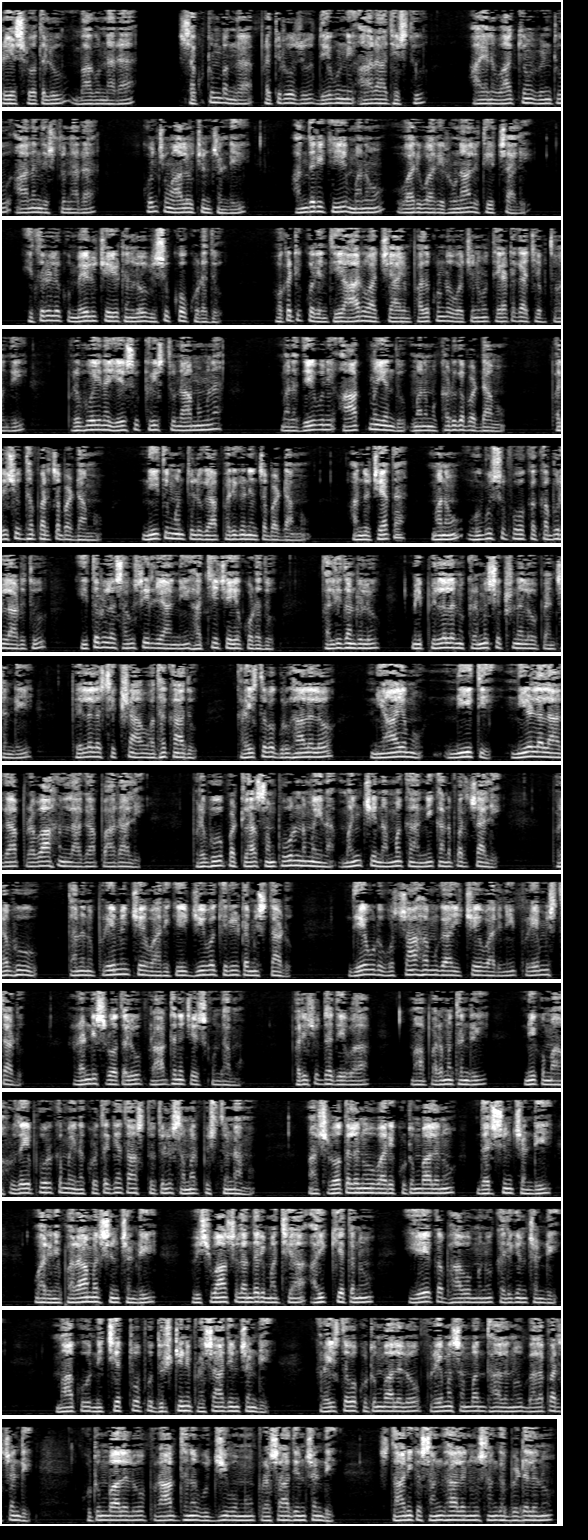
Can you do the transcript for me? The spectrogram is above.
ప్రియ శ్రోతలు బాగున్నారా? సకుటుంబంగా ప్రతిరోజు దేవుణ్ణి ఆరాధిస్తూ ఆయన వాక్యం వింటూ ఆనందిస్తున్నారా? కొంచెం ఆలోచించండి. అందరికీ మనం వారి వారి రుణాలు తీర్చాలి. ఇతరులకు మేలు చేయటంలో విసుక్కోకూడదు. ఒకటి కొరింతి ఆరో అధ్యాయం పదకొండో వచనం తేటగా చెబుతోంది ప్రభు అయిన యేసుక్రీస్తు నామమున మన దేవుని ఆత్మయందు మనము కడుగబడ్డాము. పరిశుద్ధపరచబడ్డాము. నీతిమంతులుగా పరిగణించబడ్డాము. అందుచేత మనం ఉబుసుపోక కబుర్లాడుతూ ఇతరుల సౌశీల్యాన్ని హత్య చేయకూడదు. తల్లిదండ్రులు మీ పిల్లలను క్రమశిక్షణలో పెంచండి. పిల్లల శిక్ష వధ కాదు. క్రైస్తవ గృహాలలో న్యాయము నీతి నీళ్ళలాగా ప్రవాహంలాగా పారాలి. ప్రభువు పట్ల సంపూర్ణమైన మంచి నమ్మకాన్ని కనపరచాలి. ప్రభువు తనను ప్రేమించే వారికి జీవ కిరీటమిస్తాడు దేవుడు ఉత్సాహముగా ఇచ్చేవారిని ప్రేమిస్తాడు. రండి శ్రోతలు ప్రార్థన చేసుకుందాము. పరిశుద్ధ దేవ మా పరమతండ్రి నీకు మా హృదయపూర్వకమైన కృతజ్ఞతాస్థుతులు సమర్పిస్తున్నాము. మా శ్రోతలను వారి కుటుంబాలను దర్శించండి వారిని పరామర్శించండి. విశ్వాసులందరి మధ్య ఐక్యతను ఏకభావమును కలిగించండి. మాకు నిత్యత్వపు దృష్టిని ప్రసాదించండి. క్రైస్తవ కుటుంబాలలో ప్రేమ సంబంధాలను బలపరచండి. కుటుంబాలలో ప్రార్థన ఉజ్జీవము ప్రసాదించండి. స్థానిక సంఘాలను సంఘ బిడ్డలను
